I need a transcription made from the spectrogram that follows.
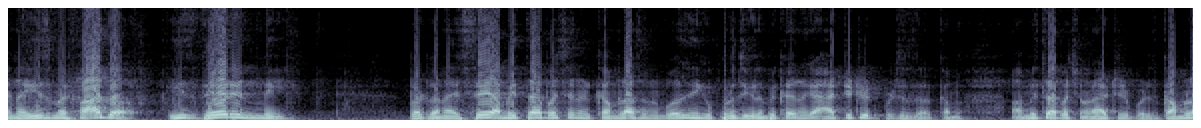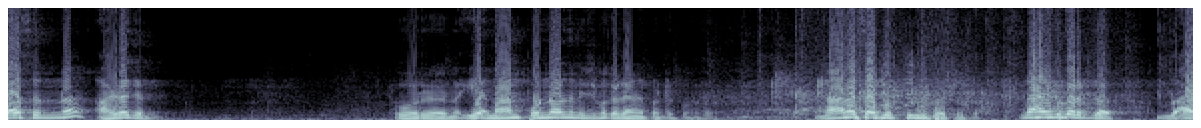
ஏன்னா இஸ் மை ஃபாதர் இஸ் தேர் இன் மீ பட் வென் ஐ சே அமிதாப் பச்சன் அண்ட் கமலாசன் போது நீங்கள் புரிஞ்சுக்கணும் பிகாஸ் எனக்கு ஆட்டிடியூட் பிடிச்சது. கம் அமிதாப் பச்சன் ஆட்டிடியூட் பிடிச்சது. கமலாசன்னா அழகன். ஒரு நான் பொண்ணாக வந்து நிஜமாக கல்யாணம் பண்ணிருப்பேன். நானே சப்ஜெக்ட் தூக்கி போட்டிருப்பேன் நான் எங்கள் பாரு I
